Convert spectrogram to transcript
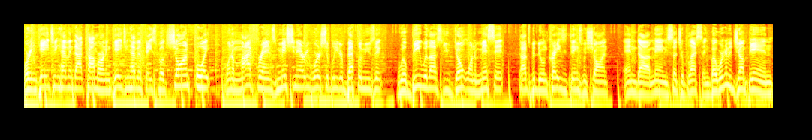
or engagingheaven.com or on Engaging Heaven Facebook. Sean Feucht, one of my friends, missionary worship leader, Bethel Music, will be with us. You don't want to miss it. God's been doing crazy things with Sean, and uh, man, he's such a blessing. But we're going to jump in.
